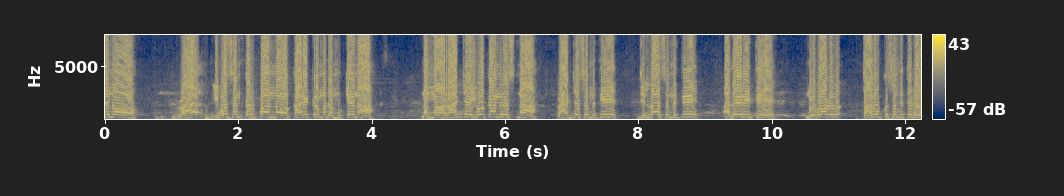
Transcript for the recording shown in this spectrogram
ಏನು ಯುವ ಸಂಕಲ್ಪ ಅನ್ನೋ ಕಾರ್ಯಕ್ರಮದ ಮುಖೇನ ನಮ್ಮ ರಾಜ್ಯ ಯುವ ಕಾಂಗ್ರೆಸ್ನ ರಾಜ್ಯ ಸಮಿತಿ, ಜಿಲ್ಲಾ ಸಮಿತಿ, ಅದೇ ರೀತಿ ಮುಳಬಾಗಲು ತಾಲೂಕು ಸಮಿತಿಗಳ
